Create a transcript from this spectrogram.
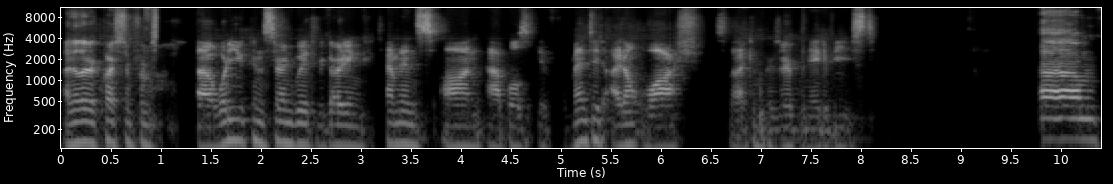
Another question from uh, What are you concerned with regarding contaminants on apples if fermented? I don't wash so that I can preserve the native yeast. Um,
